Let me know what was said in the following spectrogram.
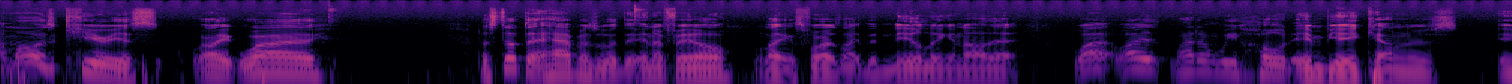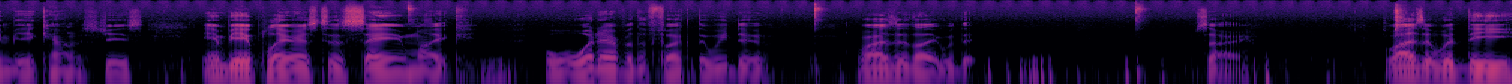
I'm always curious, like why the stuff that happens with the NFL, like as far as like the kneeling and all that. Why why why don't we hold NBA counters, NBA counters, jeez, NBA players to the same like whatever the fuck that we do? Why is it like with the sorry. Why is it with the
